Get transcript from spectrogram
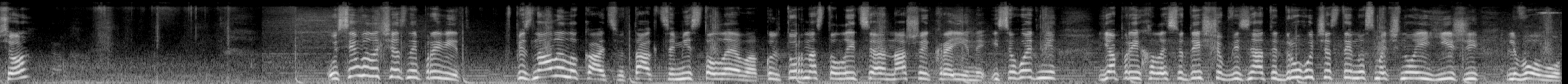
Все? Усім величезний привіт! Впізнали локацію? Так, це місто Лева, культурна столиця нашої країни. І сьогодні я приїхала сюди, щоб відзняти другу частину смачної їжі Львову.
